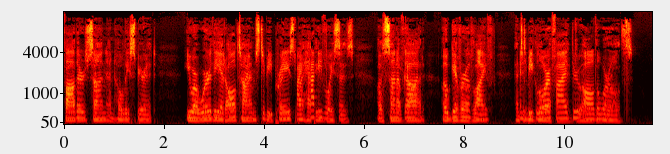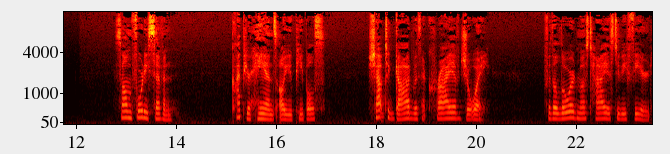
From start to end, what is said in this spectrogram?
Father, Son, and Holy Spirit. You are worthy at all times to be praised by happy voices, O Son of God, O Giver of life, and to be glorified through all the worlds. Psalm 47 Clap your hands, all you peoples. Shout to God with a cry of joy. For the Lord Most High is to be feared.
